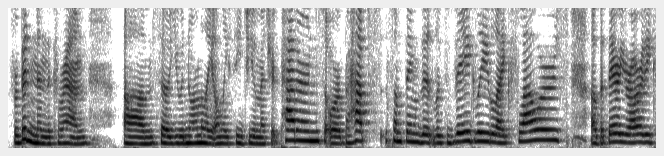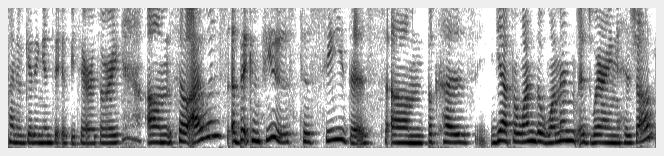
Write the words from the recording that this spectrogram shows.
forbidden in the Quran. Um, so you would normally only see geometric patterns or perhaps something that looked vaguely like flowers, uh, but there you're already kind of getting into iffy territory. Um, so I was a bit confused to see this um, because, yeah, for one, the woman is wearing a hijab,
